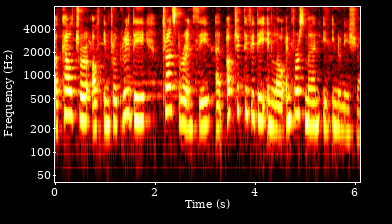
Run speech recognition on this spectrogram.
a culture of integrity, transparency, and objectivity in law enforcement in Indonesia.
